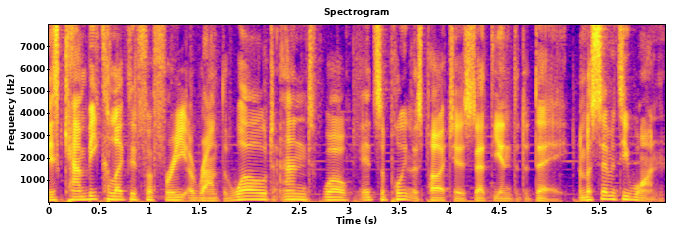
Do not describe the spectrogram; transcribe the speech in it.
This can be collected for free around the world and, well, it's a pointless purchase at the end of the day. Number 71.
